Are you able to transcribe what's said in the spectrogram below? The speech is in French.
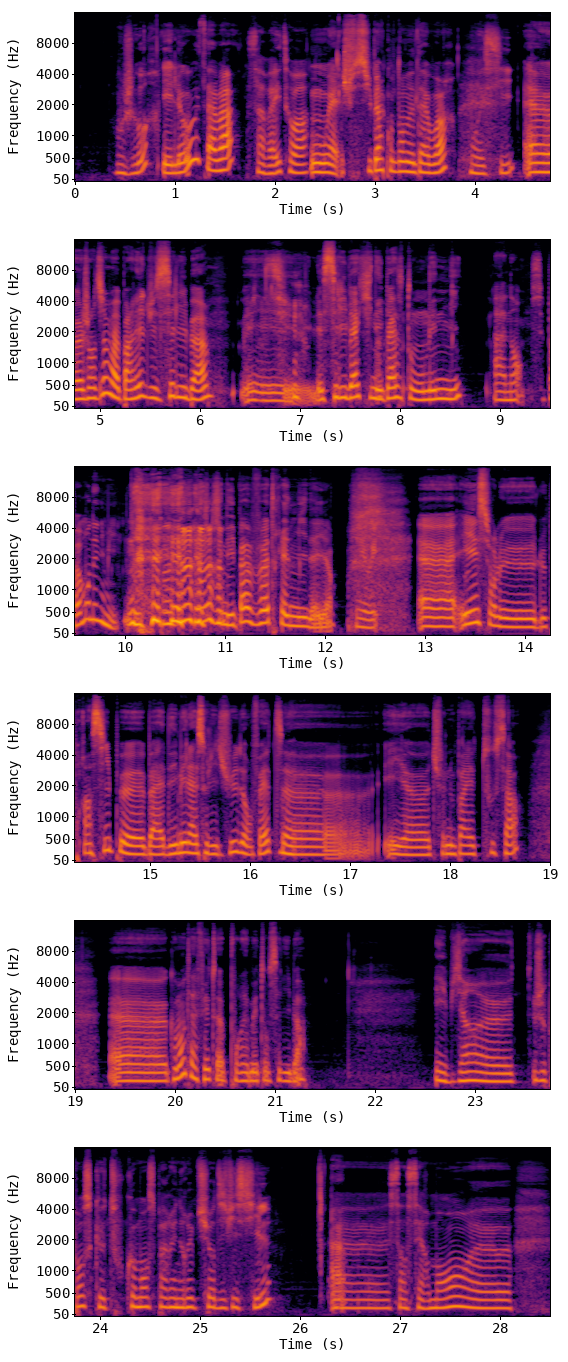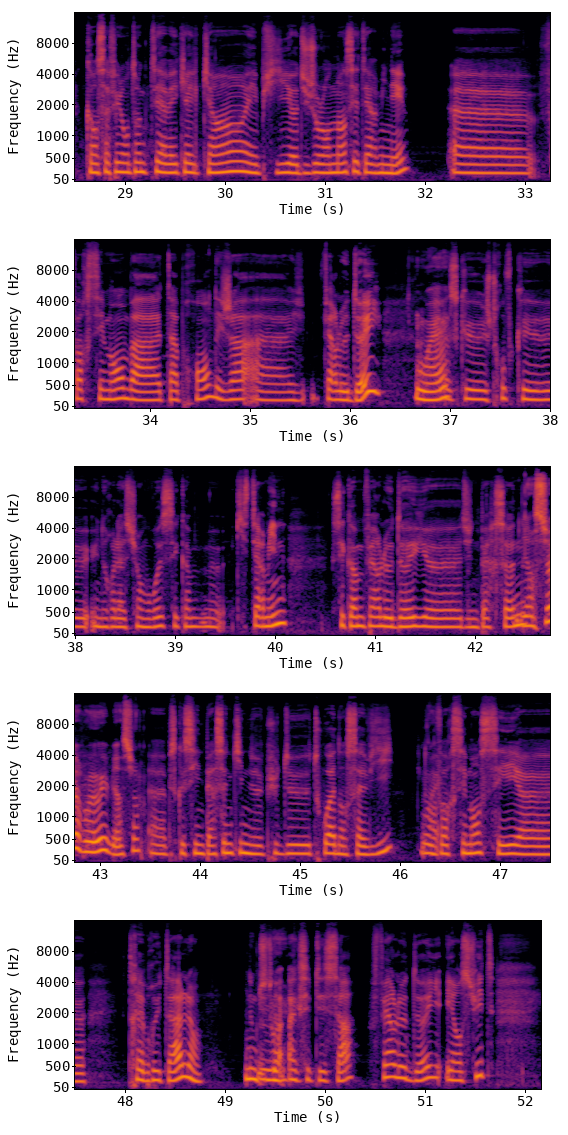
Bonjour, Hello, ça va? Ça va et toi? Ouais, je suis super contente de t'avoir. Moi aussi. Euh, aujourd'hui on va parler du célibat. Et le célibat qui n'est pas ton ennemi, Ah non, c'est pas mon ennemi. qui n'est pas votre ennemi d'ailleurs. Eh oui. Euh, et sur le, le principe euh, bah, d'aimer la solitude en fait. Euh, et tu vas nous parler de tout ça. Comment t'as fait toi pour aimer ton célibat? Eh bien, je pense que tout commence par une rupture difficile. Ah. Sincèrement, quand ça fait longtemps que tu es avec quelqu'un et puis euh, du jour au lendemain, c'est terminé. euh, forcément, bah, tu apprends déjà à faire le deuil. Ouais. Parce que je trouve qu'une relation amoureuse, c'est comme euh, qui se termine, c'est comme faire le deuil d'une personne. Bien sûr, oui, oui, bien sûr. parce que c'est une personne qui ne veut plus de toi dans sa vie. Donc Ouais. forcément, c'est très brutal. Donc tu dois accepter ça, faire le deuil. Et ensuite,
